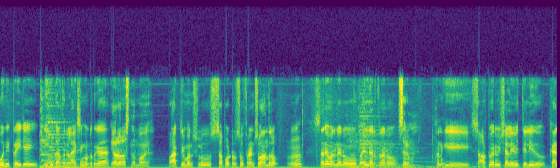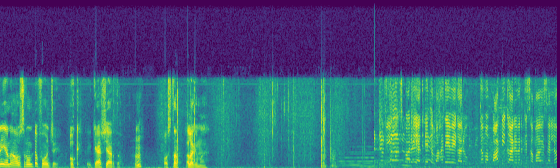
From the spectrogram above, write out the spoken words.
పోనీ ట్రై చేయి నీకు కాస్త రిలాక్సింగ్ ఉంటుందిగా. ఎవరెవరు వస్తున్నారు మావయ్య? పార్టీ మనుషులు సపోర్టర్స్ ఫ్రెండ్స్ అందరూ. ఉం? సరే మరి నేను బయలుదేరుతున్నాను. సరే మా మనకి సాఫ్ట్వేర్ విషయాలు ఏవి తెలియదు కానీ ఏమైనా అవసరం ఉంటే ఫోన్ చేయి. ఓకే. ఈ క్యాష్ జాగ్రత్త. ఉం? వస్తాను. అలాగే మా పార్టీ కార్యవర్గ సమావేశంలో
